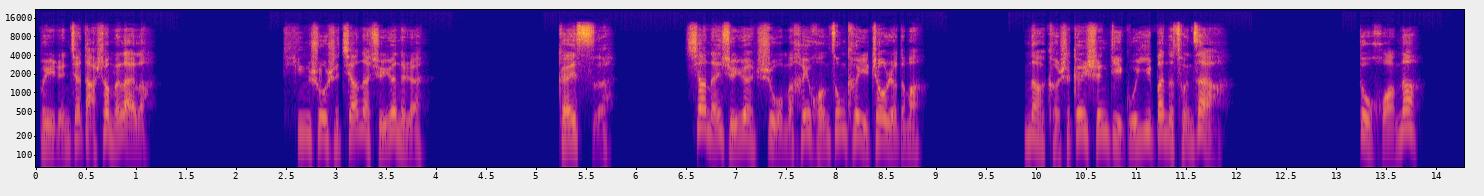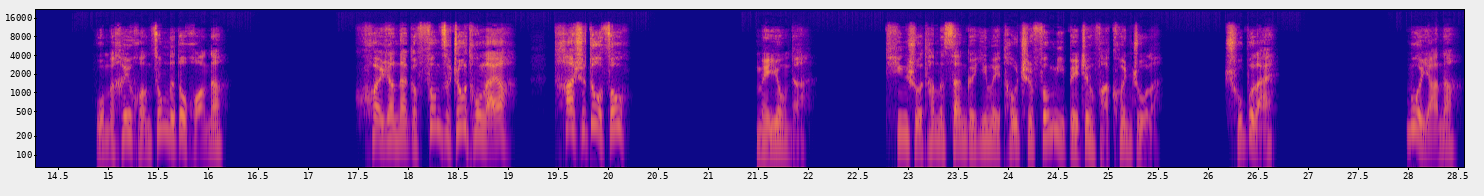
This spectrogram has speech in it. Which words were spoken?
被人家打上门来了？听说是迦南学院的人。该死！迦南学院是我们黑皇宗可以招惹的吗？那可是根深蒂固一般的存在啊！斗皇呢？我们黑皇宗的斗皇呢？快让那个疯子周通来啊！他是斗宗。没用的，听说他们三个因为偷吃蜂蜜被阵法困住了，出不来。莫牙呢？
